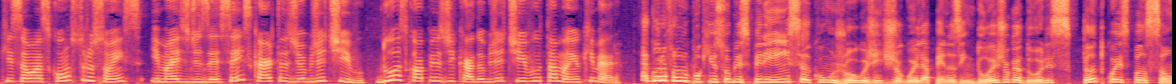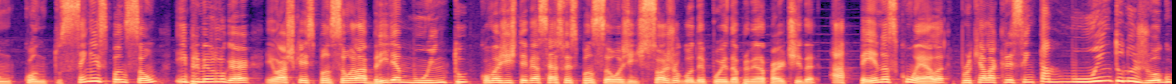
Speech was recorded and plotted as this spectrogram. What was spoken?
que são as construções, e mais 16 cartas de objetivo, duas cópias de cada objetivo tamanho quimera. Agora falando um pouquinho sobre a experiência com o jogo, a gente jogou ele apenas em dois jogadores, tanto com a expansão quanto sem a expansão. Em primeiro lugar, eu acho que a expansão ela brilha muito. Como a gente teve acesso à expansão, a gente só jogou depois da primeira partida apenas com ela, porque ela acrescenta muito no jogo,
